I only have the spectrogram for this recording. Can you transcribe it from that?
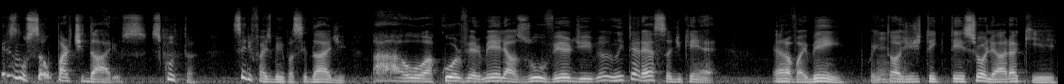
Eles não são partidários. Escuta, se ele faz bem para a cidade, ah, a cor vermelha, azul, verde, não interessa de quem é. Ela vai bem? Então uhum. a gente tem que ter esse olhar aqui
